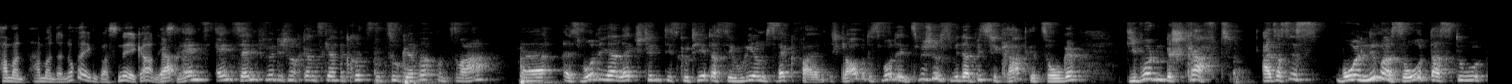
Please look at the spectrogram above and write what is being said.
haben wir, haben wir da noch irgendwas? Nee, gar nichts. Ja, ne? ein, ein Cent würde ich noch ganz gerne kurz dazu geben. Und zwar, äh, es wurde ja letztendlich diskutiert, dass die Realms wegfallen. Ich glaube, das wurde inzwischen wieder ein bisschen grad gezogen. Die wurden gestrafft. Also es ist wohl nimmer so, dass du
